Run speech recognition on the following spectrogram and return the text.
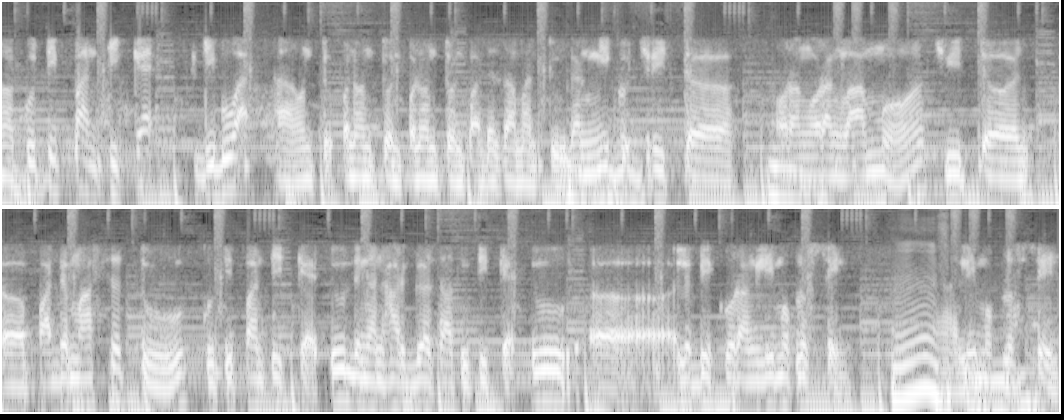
uh, kutipan tiket dibuat uh, untuk penonton-penonton pada zaman tu. Dan mengikut cerita orang-orang lama cerita uh, pada masa tu kutipan tiket tu dengan harga satu tiket tu uh, lebih kurang 50 sen. Hmm. uh, 50 sen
